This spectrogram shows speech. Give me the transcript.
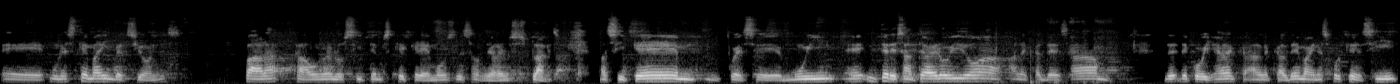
eh, un esquema de inversiones para cada uno de los ítems que queremos desarrollar en esos planes. Así que, pues, eh, muy interesante haber oído a, la alcaldesa de, de Cobija, al, alcalde de Mainas, porque sí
